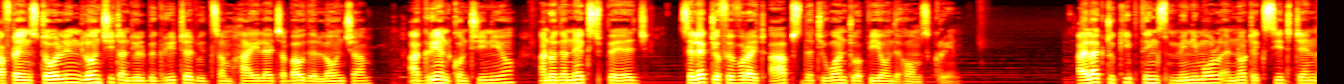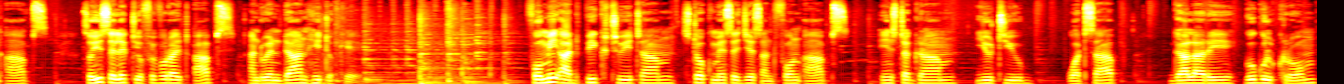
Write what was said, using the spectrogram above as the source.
After installing, launch it and you'll be greeted with some highlights about the launcher, agree and continue, and on the next page, select your favorite apps that you want to appear on the home screen. I like to keep things minimal and not exceed 10 apps, so you select your favorite apps and when done hit OK. For me, I'd pick Twitter, stock messages and phone apps, Instagram, YouTube, WhatsApp, Gallery, Google Chrome,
